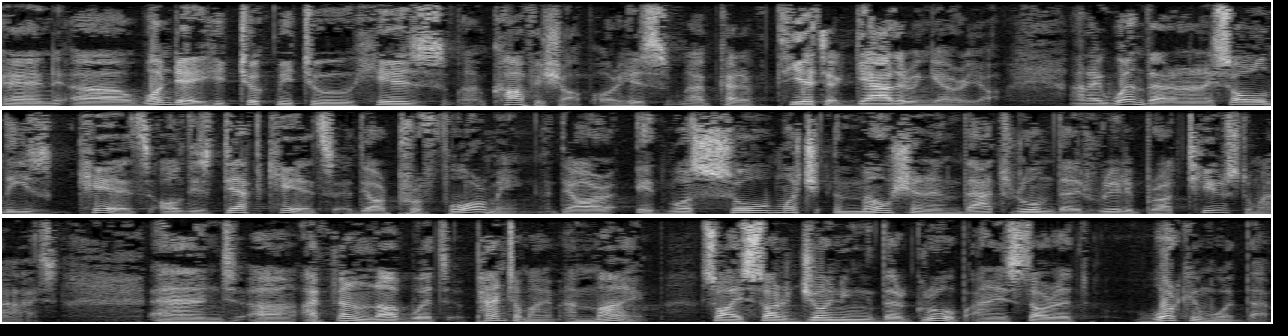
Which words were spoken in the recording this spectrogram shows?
And, uh, one day he took me to his uh, coffee shop or his uh, kind of theater gathering area. And I went there and I saw all these kids, all these deaf kids, they are performing. They are, it was so much emotion in that room that it really brought tears to my eyes. And, uh, I fell in love with pantomime and mime. So I started joining their group and I started working with them.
